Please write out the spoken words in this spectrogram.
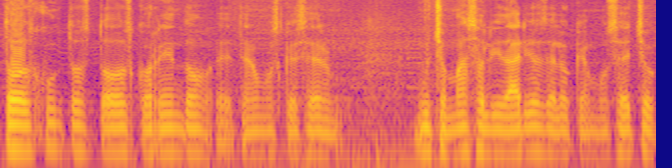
Todos juntos, todos corriendo, tenemos que ser mucho más solidarios de lo que hemos hecho.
